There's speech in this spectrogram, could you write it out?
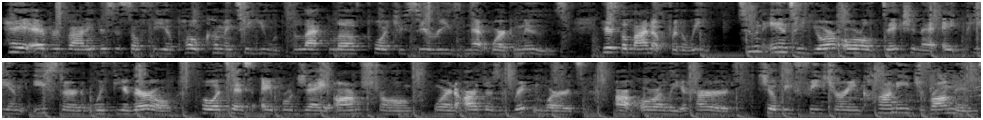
Hey everybody, this is Sophia Pope coming to you with Black Love Poetry Series Network News. Here's the lineup for the week. Tune in to Your Oral Diction at 8 p.m. Eastern with your girl, poetess April J. Armstrong, where wherein author's written words are orally heard. She'll be featuring Connie Drummond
